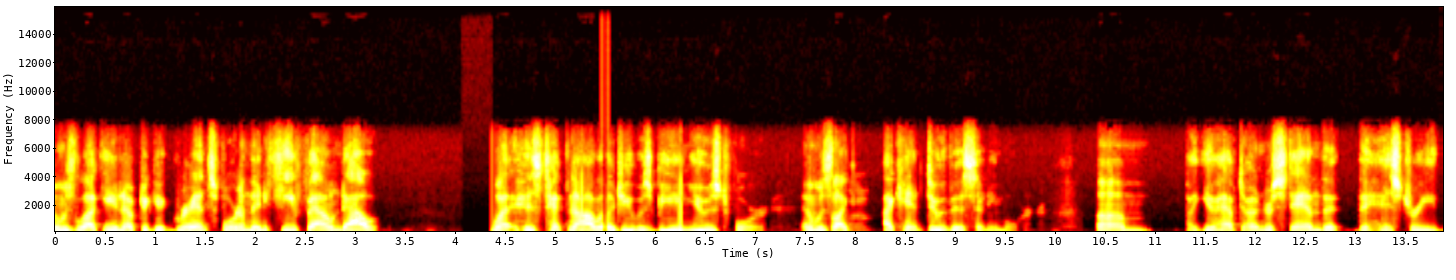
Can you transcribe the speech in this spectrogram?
and was lucky enough to get grants for. And then he found out what his technology was being used for and was like, I can't do this anymore. Um, but you have to understand that the history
